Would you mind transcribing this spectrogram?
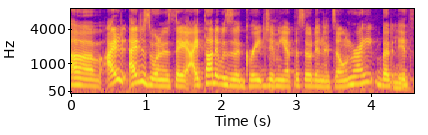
Um, I I just wanted to say I thought it was a great Jimmy episode in its own right, but Mm. it's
